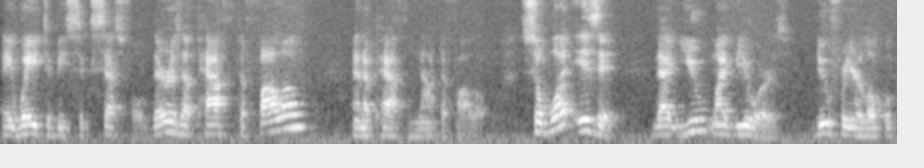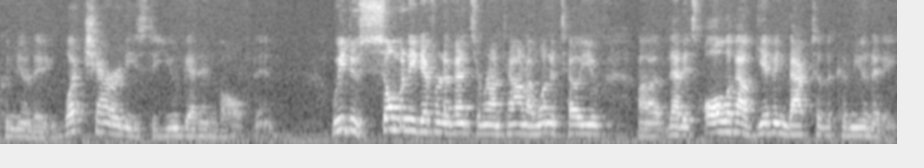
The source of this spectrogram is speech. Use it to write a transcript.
a way to be successful. There is a path to follow and a path not to follow. So, what is it that you, my viewers, do for your local community? What charities do you get involved in? We do so many different events around town. I want to tell you uh, that it's all about giving back to the community.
